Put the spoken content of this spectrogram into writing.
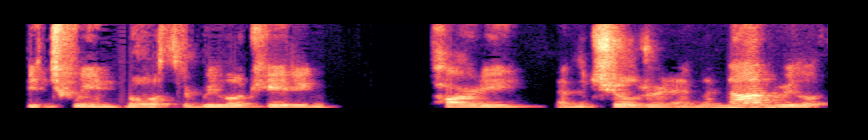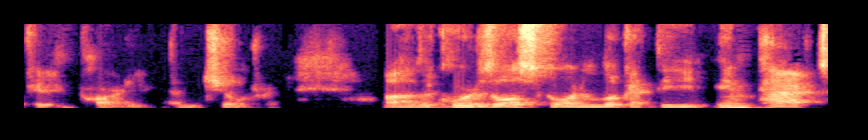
between both the relocating party and the children and the non-relocating party and the children. Uh, the court is also going to look at the impact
